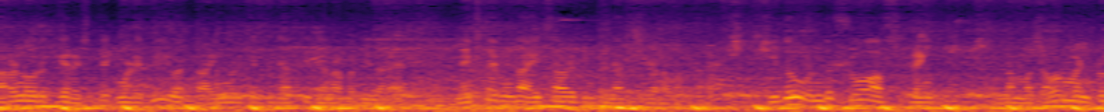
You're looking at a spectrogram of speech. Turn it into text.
ಆರುನೂರಕ್ಕೆ ರೆಸ್ಟ್ರಿಕ್ಟ್ ಮಾಡಿದ್ವಿ. ಇವತ್ತು ಐನೂರಕ್ಕಿಂತ ಜಾಸ್ತಿ ಜನ ಬಂದಿದ್ದಾರೆ. ನೆಕ್ಸ್ಟ್ ಟೈಮಿಂದ ಐದು ಸಾವಿರಕ್ಕಿಂತ ಜಾಸ್ತಿ ಜನ ಬರ್ತಾರೆ. ಇದು ಒಂದು ಶೋ ಆಫ್ ಸ್ಟ್ರೆಂತ್ ನಮ್ಮ ಗೌರ್ಮೆಂಟು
